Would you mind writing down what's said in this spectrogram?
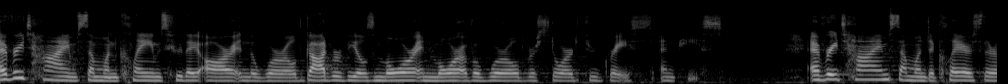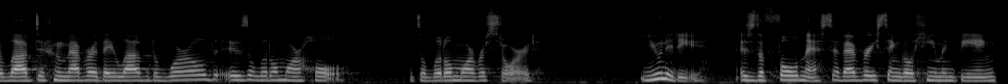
Every time someone claims who they are in the world, God reveals more and more of a world restored through grace and peace. Every time someone declares their love to whomever they love, the world is a little more whole, it's a little more restored. Unity is the fullness of every single human being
